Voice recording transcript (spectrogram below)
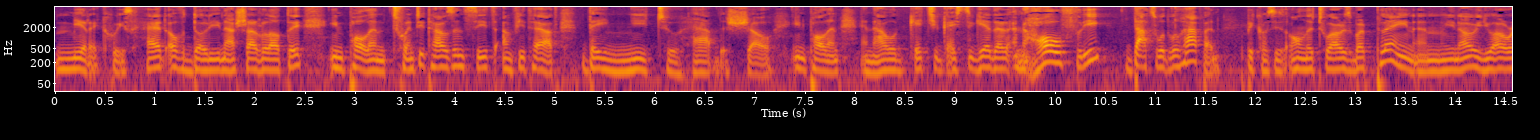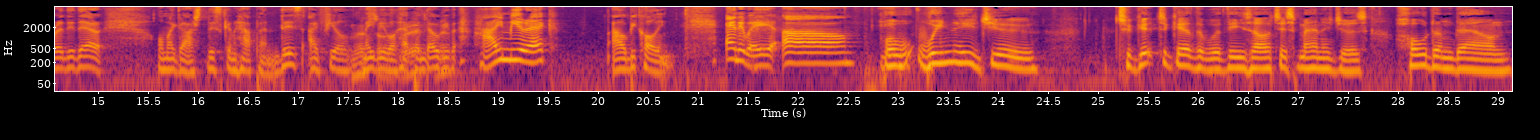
Mirek, who is head of Dolina Charlotty in Poland, 20,000 seats amphitheater. They need to have the show in Poland, and I will get you guys together, and hopefully that's what will happen because it's only two hours by plane, and you know, you are already there. Oh my gosh, this can happen. This, I feel, That maybe will happen. great, That would be. Hi, Mirek. I'll be calling. Anyway, um, Well, we need you to get together with these artist managers, hold them down,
